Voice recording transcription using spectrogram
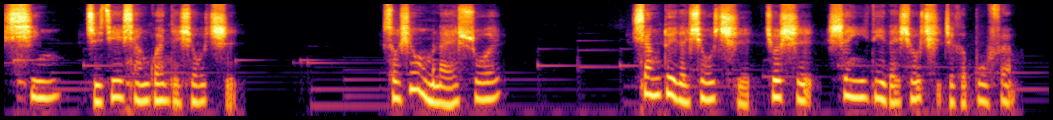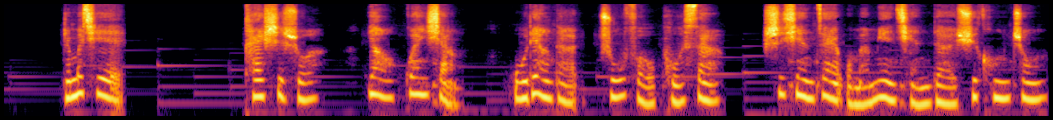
心直接相关的修持。首先，我们来说相对的修持，就是圣意地的修持这个部分。仁波切开示说，要观想无量的诸佛菩萨视现在我们面前的虚空中，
